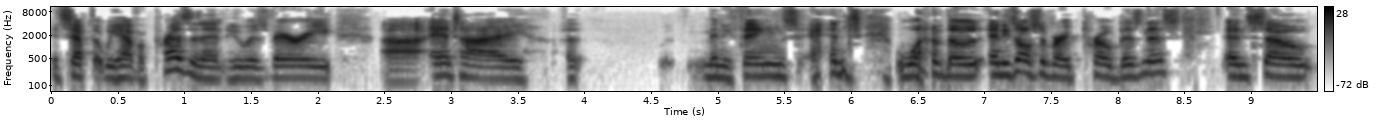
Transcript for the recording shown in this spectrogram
except that we have a president who is very uh, anti many things and one of those and he's also very pro business and so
